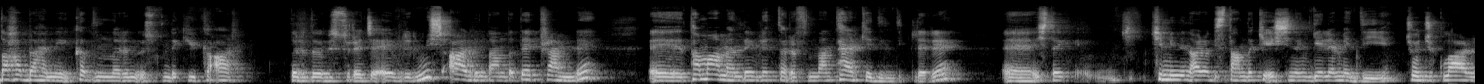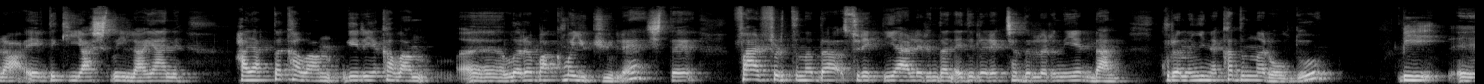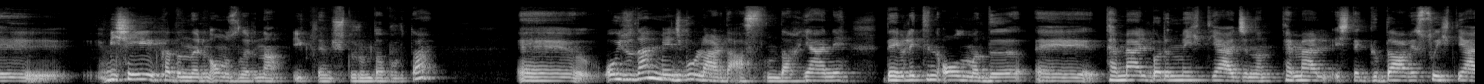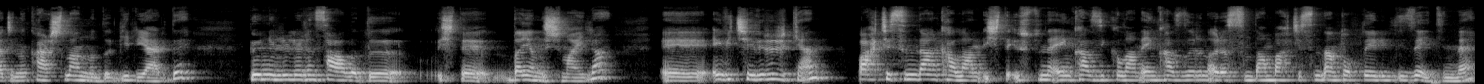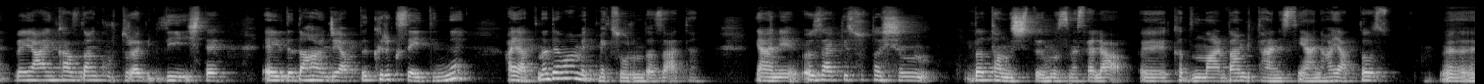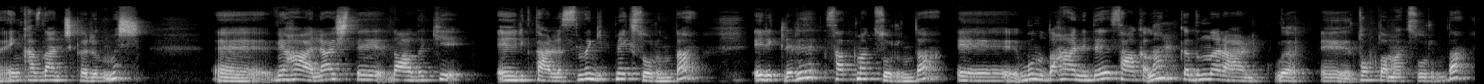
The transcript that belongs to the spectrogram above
daha da hani kadınların üstündeki yükü arttırdığı bir sürece evrilmiş. Ardından da depremle e, tamamen devlet tarafından terk edildikleri, e, işte kiminin Arabistan'daki eşinin gelemediği, çocuklarla, evdeki yaşlıyla yani hayatta kalan, geriye kalanlara bakma yüküyle işte fer fırtınada sürekli yerlerinden edilerek çadırlarını yeniden kuranın yine kadınlar olduğu bir e, bir şeyi kadınların omuzlarına yüklemiş durumda burada. E, o yüzden mecburlardı aslında. Yani devletin olmadığı e, temel barınma ihtiyacının, temel işte gıda ve su ihtiyacının karşılanmadığı bir yerde gönüllülerin sağladığı işte dayanışmayla e, evi çevirirken bahçesinden kalan işte üstüne enkaz yıkılan enkazların arasından bahçesinden toplayabildiği zeytinle veya enkazdan kurtarabildiği işte evde daha önce yaptığı kırık zeytinle hayatına devam etmek zorunda zaten. Yani özellikle su taşında tanıştığımız mesela e, kadınlardan bir tanesi yani hayatta e, enkazdan çıkarılmış e, ve hala işte dağdaki erik tarlasına gitmek zorunda erikleri satmak zorunda. E, bunu da hanede sağ kalan kadınlar ağırlıklı e, toplamak zorunda.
